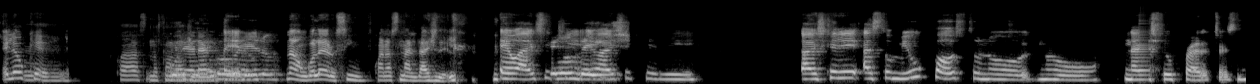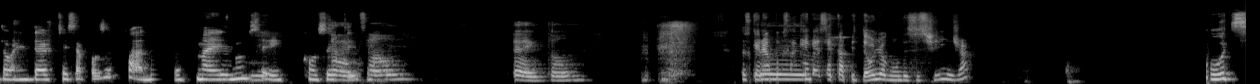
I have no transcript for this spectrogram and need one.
Ele é o quê? Hum. Qual a Ele nacionalidade era dele? goleiro. Não, goleiro, sim. Qual a nacionalidade dele? Eu acho que, eu acho que ele. acho que ele assumiu o posto no, no Nashville Predators, então ele deve ter se aposentado. Mas não Uhum. sei, com Ah, certeza. então. É, então. Vocês querem apostar Hum. quem vai ser capitão de algum desses times já? Putz,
